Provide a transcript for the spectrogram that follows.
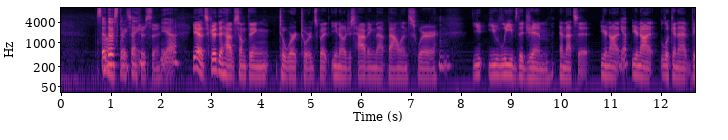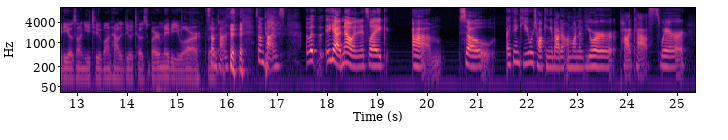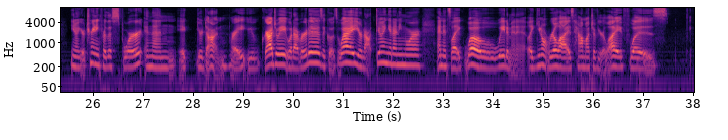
So Huh, those three that's things. interesting. Yeah. Yeah, it's good to have something to work towards, but you know, just having that balance where Mm-hmm. you you leave the gym and that's it. You're not Yep. you're not looking at videos on YouTube on how to do a toes-to-bar. Or maybe you are. but- Sometimes. Sometimes. But yeah, no, and it's like, um, so I think you were talking about it on one of your podcasts where you know you're training for this sport and then it you're done right you graduate whatever it is it goes away you're not doing it anymore and it's like whoa wait a minute like you don't realize how much of your life was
